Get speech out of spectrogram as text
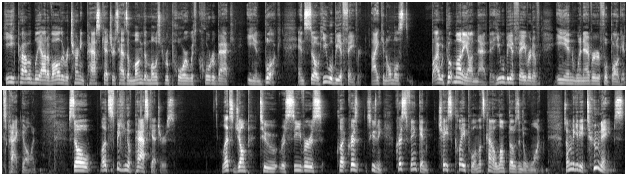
he probably out of all the returning pass catchers has among the most rapport with quarterback Ian Book, and so he will be a favorite. I can almost I would put money on that that he will be a favorite of Ian whenever football gets back going. So let's speaking of pass catchers, let's jump to receivers Chris, excuse me, Chris Fink and Chase Claypool, and let's kind of lump those into one. So I'm going to give you two names,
